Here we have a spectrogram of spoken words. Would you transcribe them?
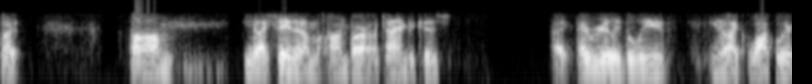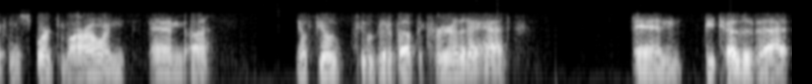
But um, you know, I say that I'm on borrowed time because I, I really believe you know I could walk away from the sport tomorrow and and uh, you know feel feel good about the career that I had. And because of that,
